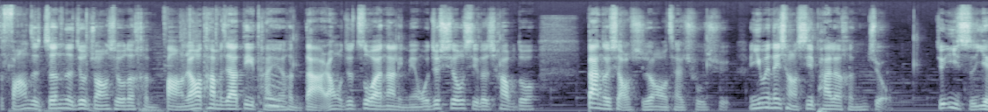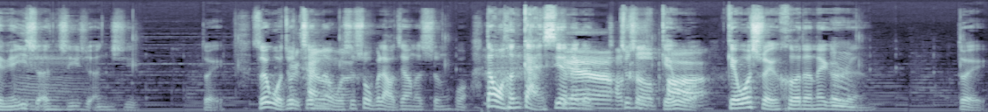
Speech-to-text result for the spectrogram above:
房子真的就装修的很棒，然后他们家地毯也很大，然后我就坐在那里面，我就休息了差不多半个小时，然后我才出去，因为那场戏拍了很久。就一直演员一直 NG 一直 NG，对，所以我就真的我是受不了这样的生活。但我很感谢那个就是给我给我水喝的那个人，对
